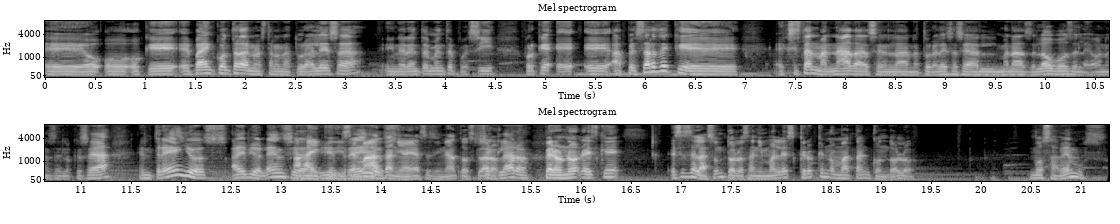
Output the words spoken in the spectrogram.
eh, o, que va en contra de nuestra naturaleza, inherentemente, pues sí, porque eh, eh, a pesar de que existan manadas en la naturaleza, sean manadas de lobos, de leones, de lo que sea, entre ellos hay violencia. y, se matan y hay asesinatos, claro. claro. Pero no, es que ese es el asunto, los animales creo que no matan con dolo. No sabemos.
